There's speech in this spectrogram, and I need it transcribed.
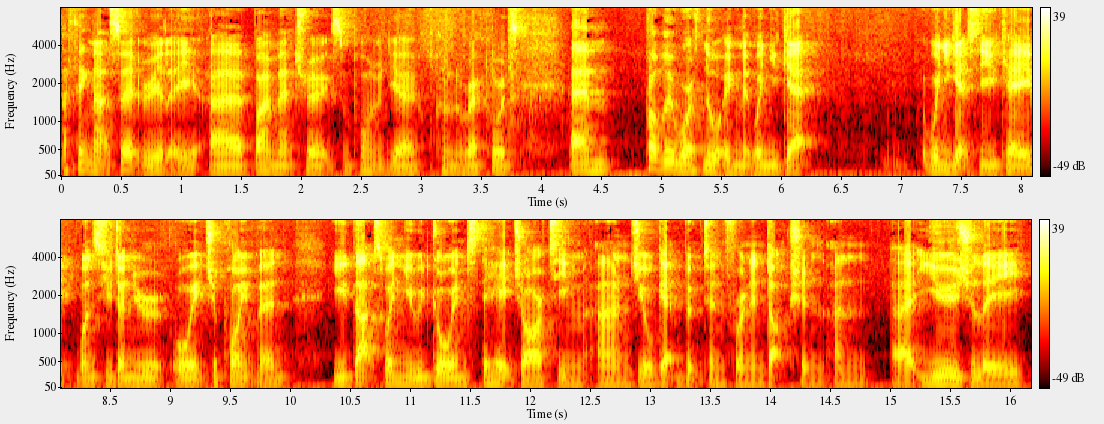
I think that's it really. Uh, biometrics, employment, yeah, criminal records. Um, probably worth noting that when you get when you get to the UK, once you've done your OH appointment, you that's when you would go into the HR team and you'll get booked in for an induction. And uh, usually,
